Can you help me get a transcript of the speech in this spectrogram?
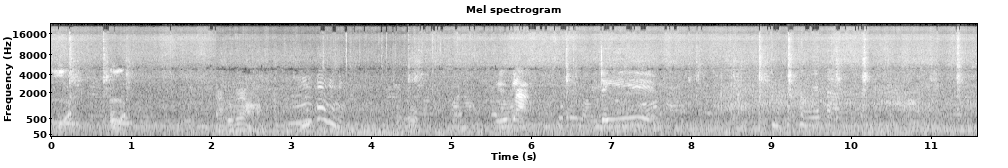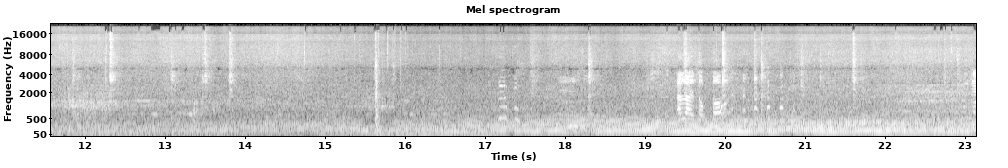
เอือเอือดูไม่หรอมีทุกอย่างดี อร่อยตบโต๊ะนี่ไง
